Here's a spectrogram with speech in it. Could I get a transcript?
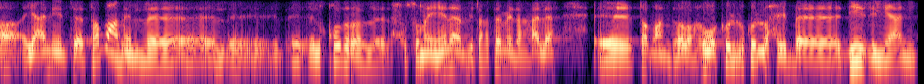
آه يعني طبعا ال ال القدرة الحصانيه هنا بتعتمد على آه، طبعا هو كله كله هيبقى ديزل يعني.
